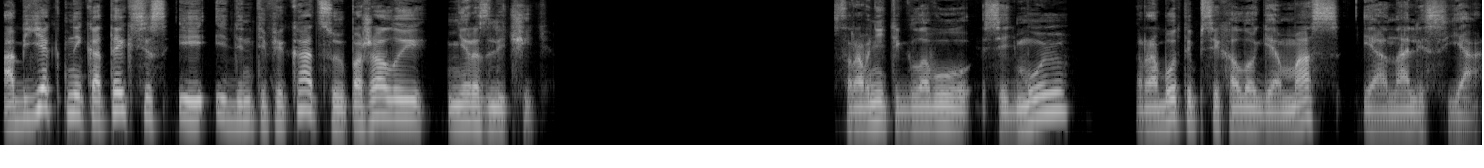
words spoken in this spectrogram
объектный катексис и идентификацию, пожалуй, не различить. Сравните главу 7 работы «Психология масс и анализ я»,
